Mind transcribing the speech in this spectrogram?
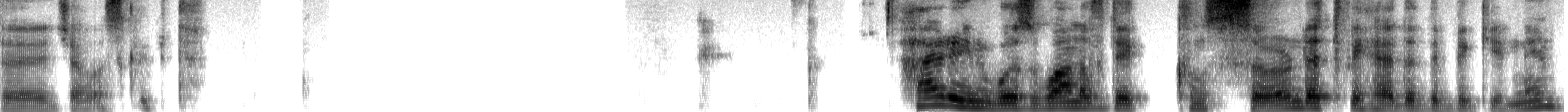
uh, JavaScript. Hiring was one of the concerns that we had at the beginning,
